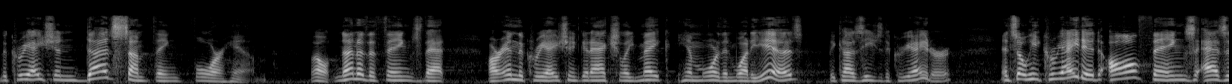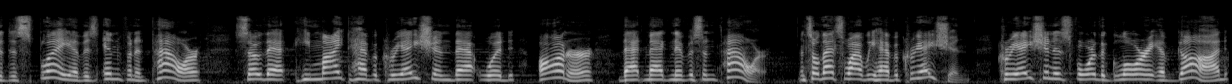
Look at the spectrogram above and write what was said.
the creation does something for him. Well, none of the things that are in the creation could actually make him more than what he is because he's the creator. And so he created all things as a display of his infinite power so that he might have a creation that would honor that magnificent power. And so that's why we have a creation. Creation is for the glory of God,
